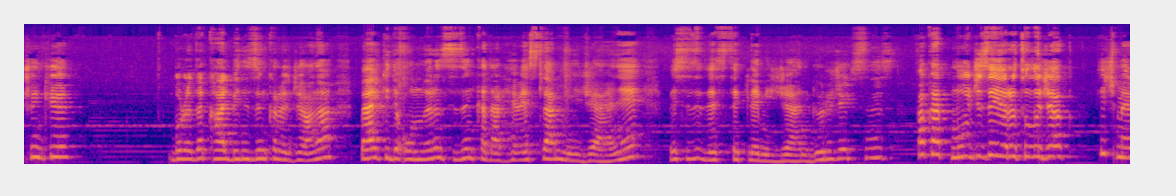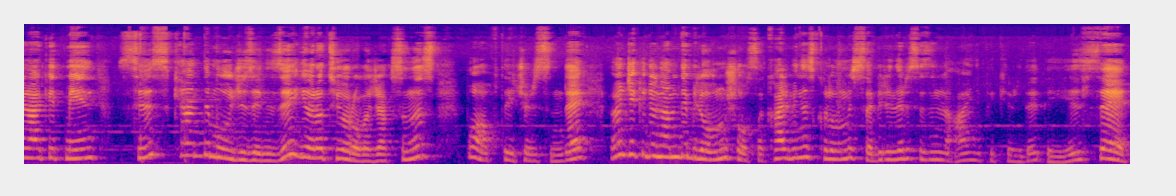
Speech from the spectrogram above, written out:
Çünkü burada kalbinizin kıracağına belki de onların sizin kadar heveslenmeyeceğini ve sizi desteklemeyeceğini göreceksiniz. Fakat mucize yaratılacak. Hiç merak etmeyin. Siz kendi mucizenizi yaratıyor olacaksınız bu hafta içerisinde. Önceki dönemde bile olmuş olsa kalbiniz kırılmışsa birileri sizinle aynı fikirde değilse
